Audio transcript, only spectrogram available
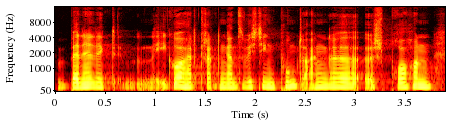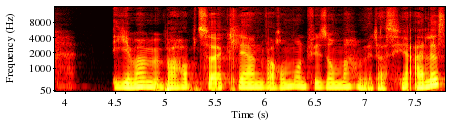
Benedikt, Igor hat gerade einen ganz wichtigen Punkt angesprochen jemandem überhaupt zu erklären, warum und wieso machen wir das hier alles,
